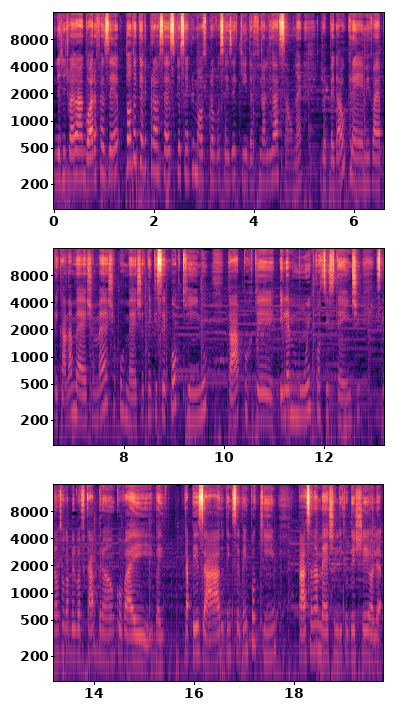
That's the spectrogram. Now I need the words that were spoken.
E a gente vai agora fazer todo aquele processo que eu sempre mostro para vocês aqui da finalização, né? A gente vai pegar o creme, vai aplicar na mecha, mecha por mecha, tem que ser pouquinho, tá? Porque ele é muito consistente, senão seu cabelo vai ficar branco, vai, vai ficar pesado, tem que ser bem pouquinho. Passa na mecha ali que eu deixei, olha,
